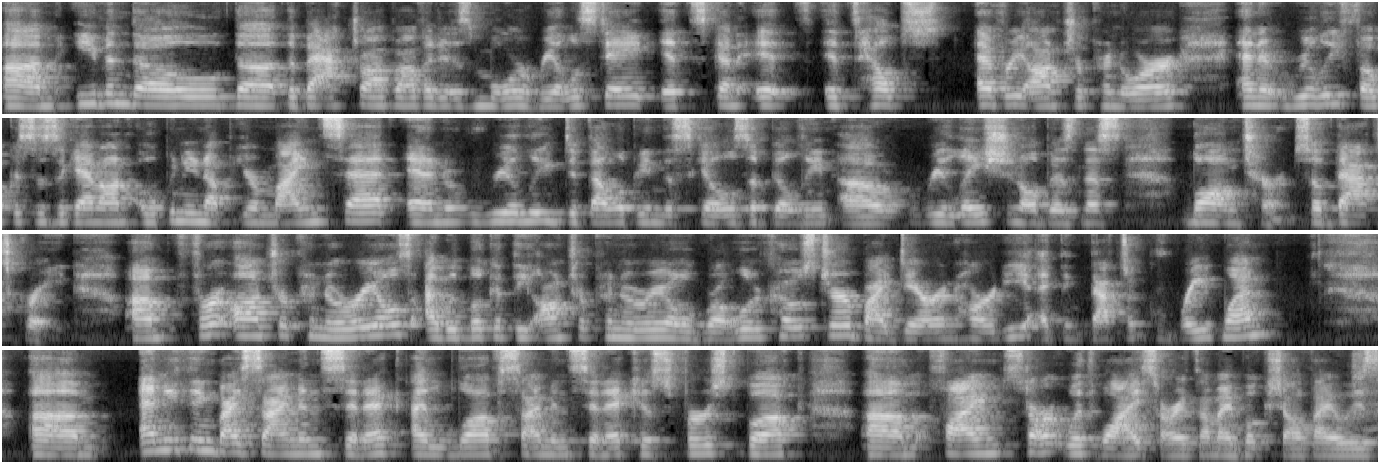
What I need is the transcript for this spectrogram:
Um, even though the the backdrop of it is more real estate, it's gonna it it helps every entrepreneur. And it really focuses again on opening up your mindset and really developing the skills of building a relational business long term. So that's great. Um, for entrepreneurials, I would look at the Entrepreneurial Roller Coaster by Darren Hardy. I think that's a great one. Um, anything by Simon Sinek. I love Simon Sinek. His first book, um, Find Start with Why. Sorry, it's on my bookshelf. I always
